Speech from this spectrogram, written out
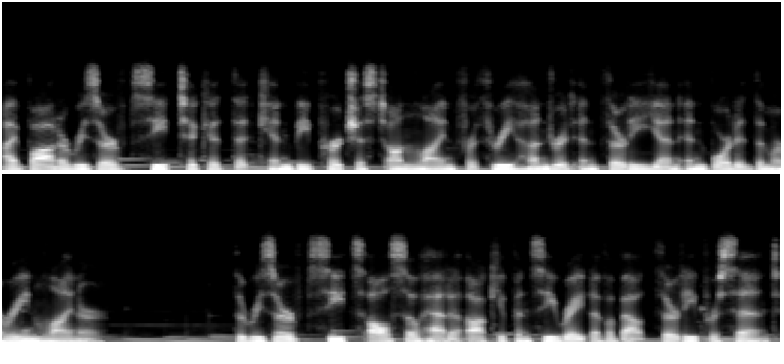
I bought a reserved seat ticket that can be purchased online for 330 yen and boarded the marine liner. The reserved seats also had a occupancy rate of about 30%,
